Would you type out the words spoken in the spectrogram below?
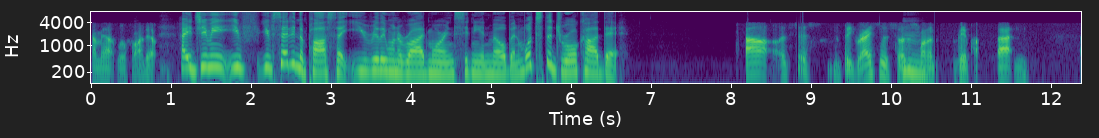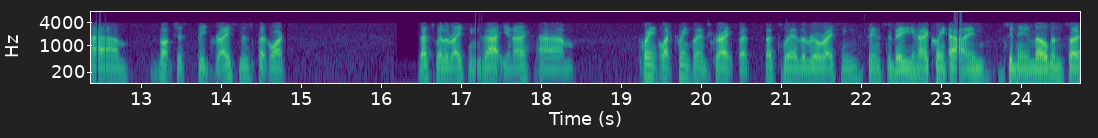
come out, we'll find out. hey, Jimmy, you've you've said in the past that you really want to ride more in Sydney and Melbourne. What's the draw card there? Uh, it's just the big races. So I Mm. just want to be a part of that, and um, not just big races, but like that's where the racing's at. You know, um, Queen like Queensland's great, but that's where the real racing seems to be. You know, Queen uh, in Sydney and Melbourne. So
